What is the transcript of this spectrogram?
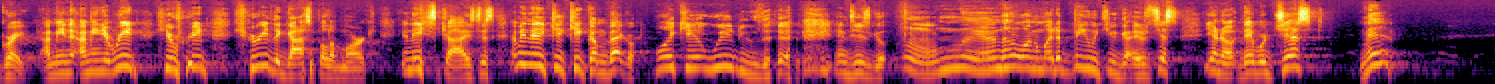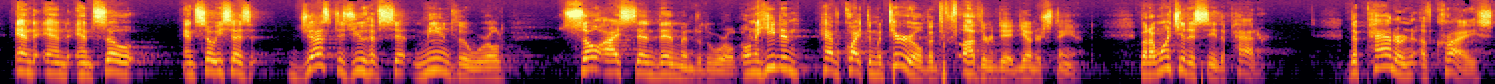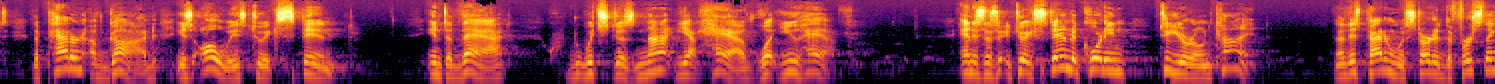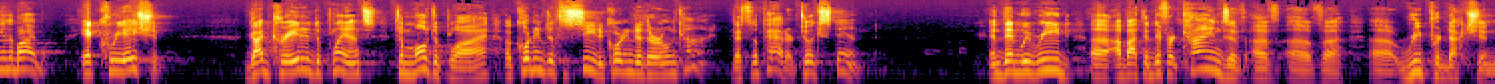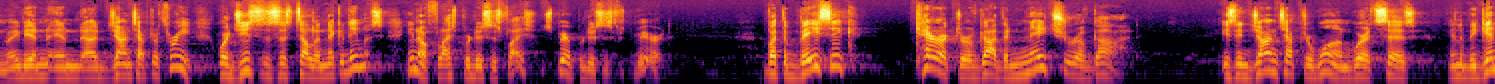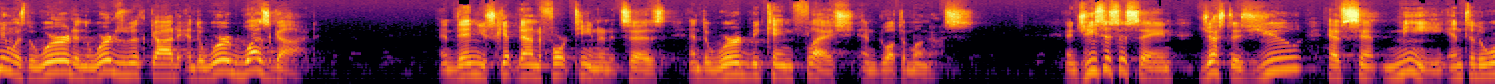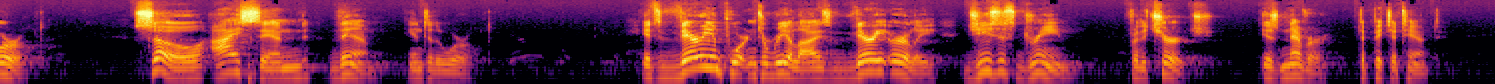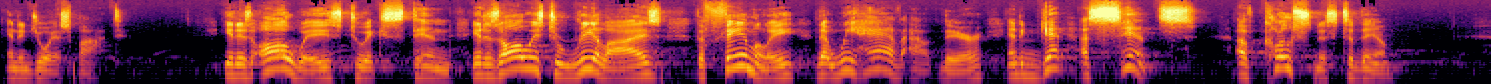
great. I mean, I mean, you read, you read, you read the Gospel of Mark, and these guys just, I mean, they keep coming back, go, why can't we do that? And Jesus go, oh man, how long am I to be with you guys? It was just, you know, they were just men. And, and, and so, and so he says, just as you have sent me into the world, so I send them into the world. Only he didn't have quite the material that the Father did, you understand. But I want you to see the pattern. The pattern of Christ, the pattern of God, is always to extend into that which does not yet have what you have. And it says to extend according to your own kind. Now, this pattern was started the first thing in the Bible at creation. God created the plants to multiply according to the seed, according to their own kind. That's the pattern, to extend. And then we read uh, about the different kinds of, of, of uh, uh, reproduction, maybe in, in uh, John chapter 3, where Jesus is telling Nicodemus, you know, flesh produces flesh, spirit produces spirit. But the basic character of God, the nature of God, is in John chapter 1, where it says, in the beginning was the Word, and the Word was with God, and the Word was God. And then you skip down to 14, and it says, And the Word became flesh and dwelt among us. And Jesus is saying, Just as you have sent me into the world, so I send them into the world. It's very important to realize very early Jesus' dream for the church is never to pitch a tent and enjoy a spot. It is always to extend, it is always to realize the family that we have out there and to get a sense of closeness to them.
